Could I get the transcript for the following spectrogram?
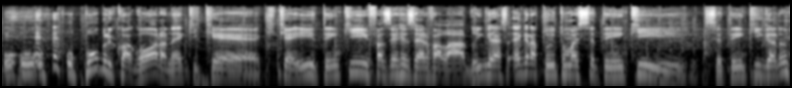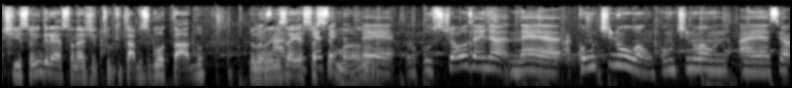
O, o- o público agora, né, que quer, que quer ir, tem que fazer reserva lá do ingresso. É gratuito, mas você tem que. Você tem que garantir seu ingresso, né, gente? O que tava esgotado, pelo menos Exato, aí essa assim, semana. é, os shows ainda, né, continuam. Continuam, é, se, eu,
